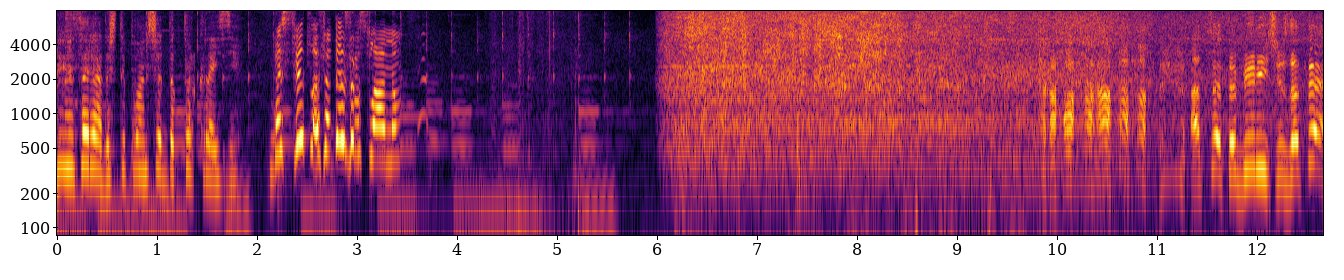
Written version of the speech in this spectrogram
Не зарядиш ти планшет, доктор Крейзі. Без світла зате з Русланом. А це тобі річ і за те,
